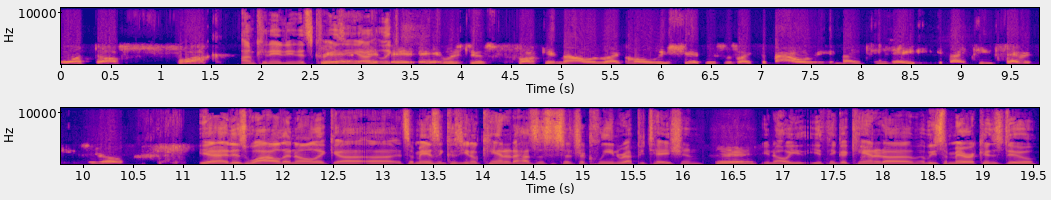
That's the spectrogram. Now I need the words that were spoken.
"What the fuck?" I'm Canadian. It's crazy. Yeah, it, like it, it was just fucking. I was like, "Holy shit!" This is like the Bowery in 1980, 1970s. You know? yeah, it is wild. I know. Like uh, uh, it's amazing because you know Canada has this, such a clean reputation. Yeah. You know, you you think of Canada, at least Americans do,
